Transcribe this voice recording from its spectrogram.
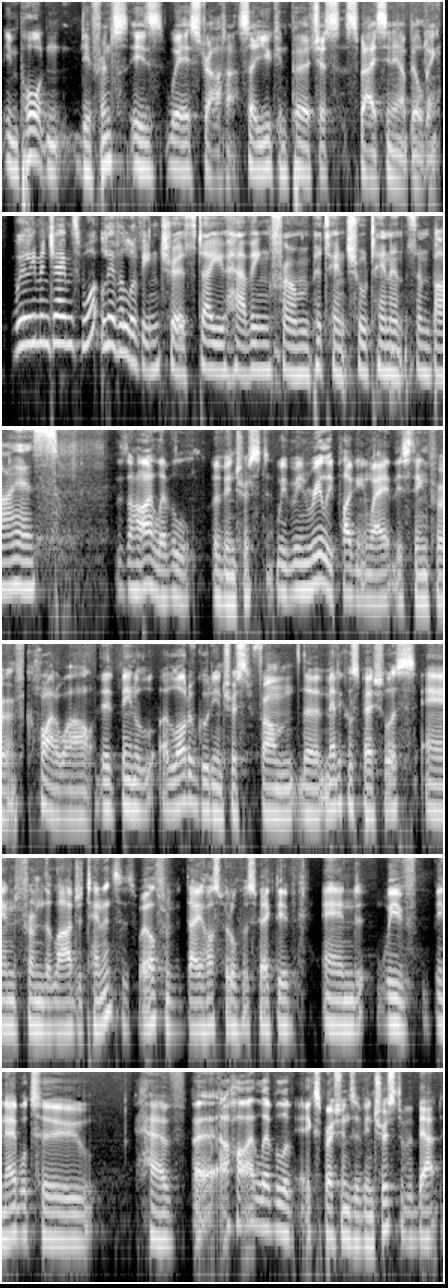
important difference is we're strata, so you can purchase space in our building. William and James, what level of interest are you having from potential tenants and buyers? There's a high level of interest. We've been really plugging away at this thing for, quite a while. There's been a, a, lot of good interest from the medical specialists and from the larger tenants as well, from the day hospital perspective. And we've been able to have a, a high level of expressions of interest of about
